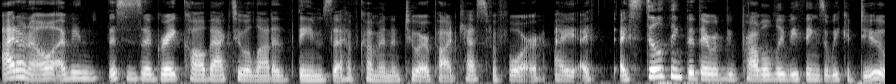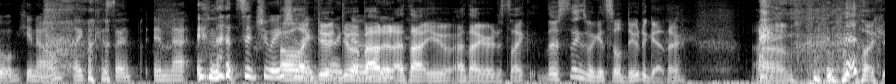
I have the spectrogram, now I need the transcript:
I don't know. I mean, this is a great callback to a lot of the themes that have come into our podcast before. I, I, I still think that there would be probably be things that we could do, you know, like because in that in that situation, Oh, I like feel do like do about be- it. I thought you I thought you were just like there's things we could still do together. Um, like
